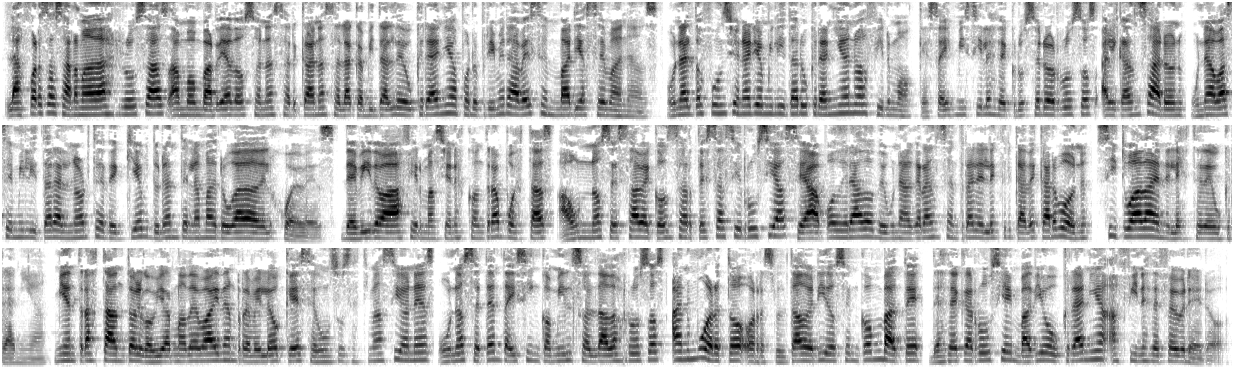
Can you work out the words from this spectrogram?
Las Fuerzas Armadas rusas han bombardeado zonas cercanas a la capital de Ucrania por primera vez en varias semanas. Un alto funcionario militar ucraniano afirmó que seis misiles de crucero rusos alcanzaron una base militar al norte de Kiev durante la madrugada del jueves. Debido a afirmaciones contrapuestas, aún no se sabe con certeza si Rusia se ha apoderado de una gran central eléctrica de carbón situada en el este de Ucrania. Mientras tanto, el gobierno de Biden reveló que, según sus estimaciones, unos 75 5.000 soldados rusos han muerto o resultado heridos en combate desde que Rusia invadió Ucrania a fines de febrero.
